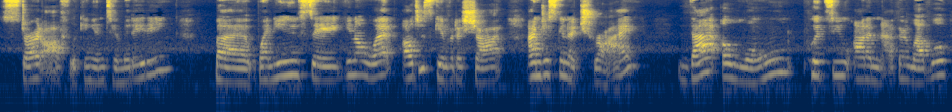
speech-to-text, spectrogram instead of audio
start off looking intimidating. But when you say, you know what, I'll just give it a shot, I'm just going to try, that alone puts you on another level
